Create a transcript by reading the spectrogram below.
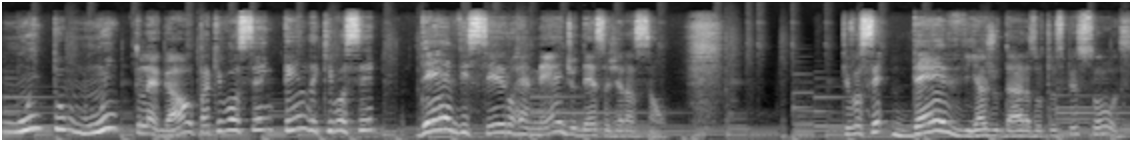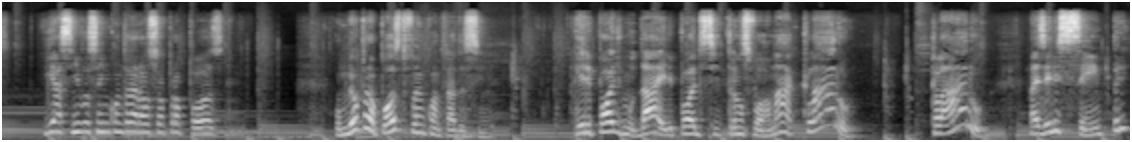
muito, muito legal para que você entenda que você deve ser o remédio dessa geração. Que você deve ajudar as outras pessoas. E assim você encontrará o seu propósito. O meu propósito foi encontrado assim. Ele pode mudar, ele pode se transformar? Claro, claro, mas ele sempre,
